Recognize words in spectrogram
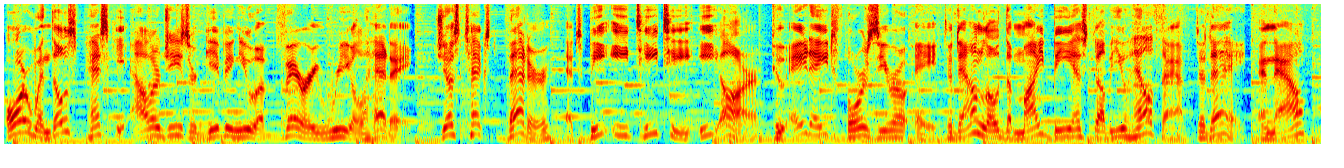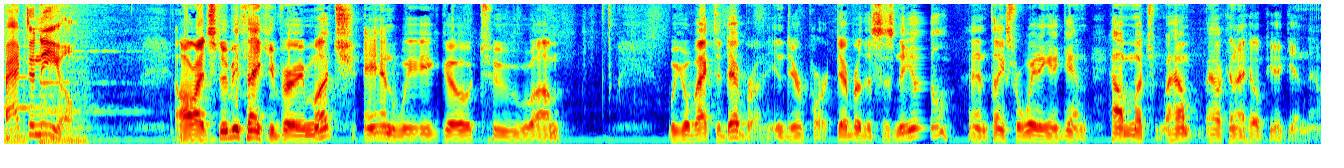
or when those pesky allergies are giving you a very real headache. Just text BETTER, that's B E T T E R, to 88408 to download the My BSW Health app today. And now, back to Neil. All right, Stubby, thank you very much. And we go to. Um, we go back to Deborah in Deer Park. Deborah, this is Neil, and thanks for waiting again. How much? How how can I help you again now?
